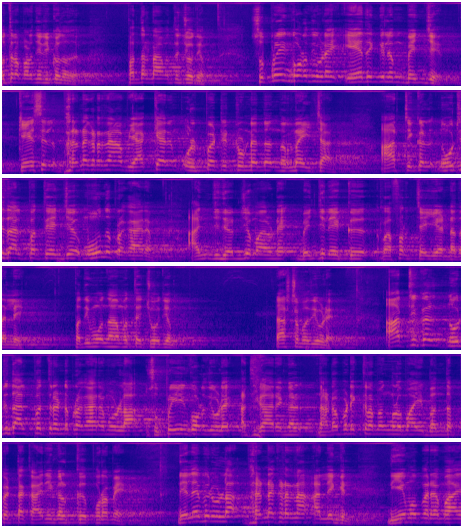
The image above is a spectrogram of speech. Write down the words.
ഉത്തരം പറഞ്ഞിരിക്കുന്നത്. പന്ത്രണ്ടാമത്തെ ചോദ്യം. സുപ്രീം കോടതിയുടെ ഏതെങ്കിലും ബെഞ്ച് കേസിൽ ഭരണഘടനാ വ്യാഖ്യാനം ഉൾപ്പെട്ടിട്ടുണ്ടെന്ന് നിർണയിച്ചാൽ ആർട്ടിക്കിൾ നൂറ്റി നാൽപ്പത്തി അഞ്ച് മൂന്ന് പ്രകാരം അഞ്ച് ജഡ്ജിമാരുടെ ബെഞ്ചിലേക്ക് റഫർ ചെയ്യേണ്ടതല്ലേ? പതിമൂന്നാമത്തെ ചോദ്യം. രാഷ്ട്രപതിയുടെ. ആർട്ടിക്കിൾ നൂറ്റി നാൽപ്പത്തിരണ്ട് പ്രകാരമുള്ള സുപ്രീം കോടതിയുടെ അധികാരങ്ങൾ നടപടിക്രമങ്ങളുമായി ബന്ധപ്പെട്ട കാര്യങ്ങൾക്ക് പുറമെ നിലവിലുള്ള ഭരണഘടന അല്ലെങ്കിൽ നിയമപരമായ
